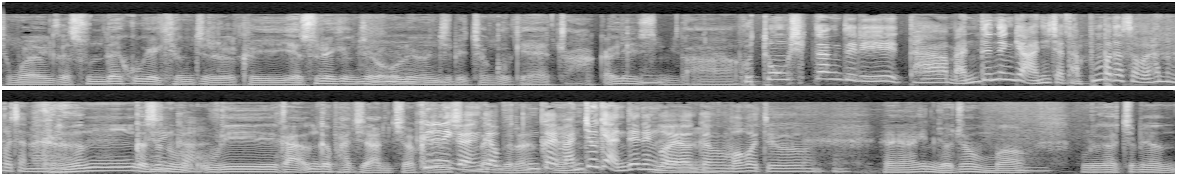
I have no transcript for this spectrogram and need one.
정말 그 순대국의 경지를 거의 예술의 경지를 올리는 집이 전국에 쫙 깔려 있습니다. 보통 식당들이 다 만드는 게 아니잖아. 납품 받아서 하는 거잖아요. 그런 것은 그러니까. 우리가 언급하지 않죠. 그러니까, 그러니까. 그러니까 예. 만족이 안 되는 거예요. 네. 그러니까 먹어도. 예, 하긴 요즘 뭐 우리가 어쩌면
